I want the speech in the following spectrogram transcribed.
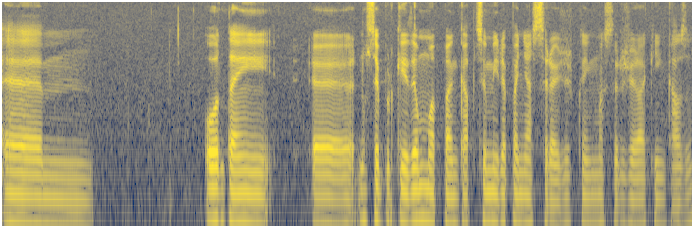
Um, ontem Uh, não sei porque, deu-me uma panca, apeteceu-me ir apanhar cerejas, porque tenho uma cerejeira aqui em casa.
